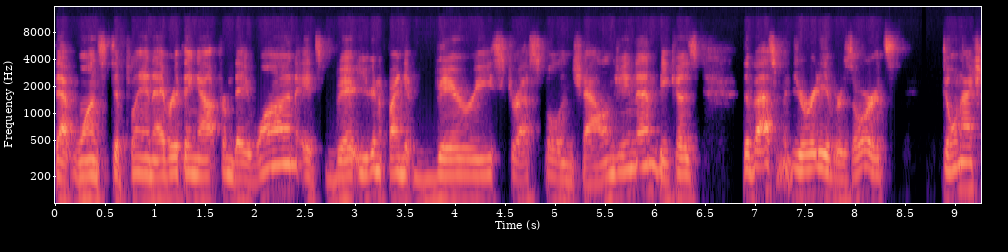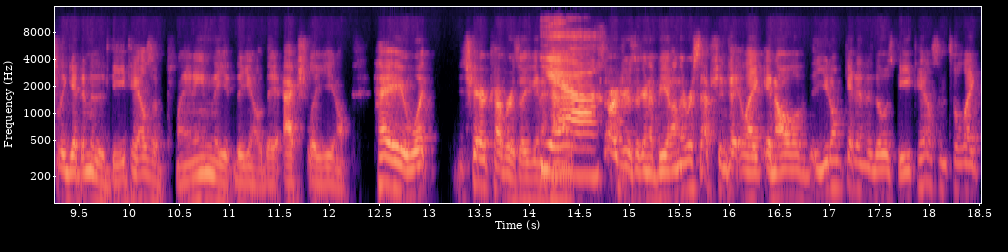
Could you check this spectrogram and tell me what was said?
that wants to plan everything out from day one. It's very, you're going to find it very stressful and challenging then because the vast majority of resorts don't actually get into the details of planning the, the you know, they actually, you know, hey, what chair covers are you going to yeah. have? Chargers are going to be on the reception table, like in all of the, you don't get into those details until like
